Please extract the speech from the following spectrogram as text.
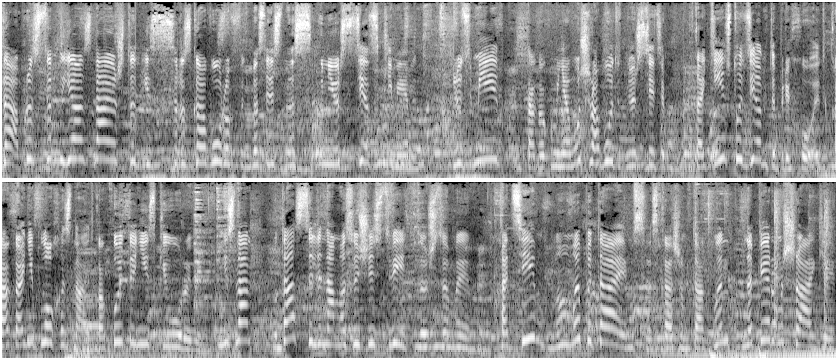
Да, просто я знаю, что из разговоров непосредственно с университетскими людьми, так как у меня муж работает в университете, какие студенты приходят, как они плохо знают, какой-то низкий уровень. Не знаю, удастся ли нам осуществить то, что мы хотим, но мы пытаемся, скажем так. Мы на первом шаге.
